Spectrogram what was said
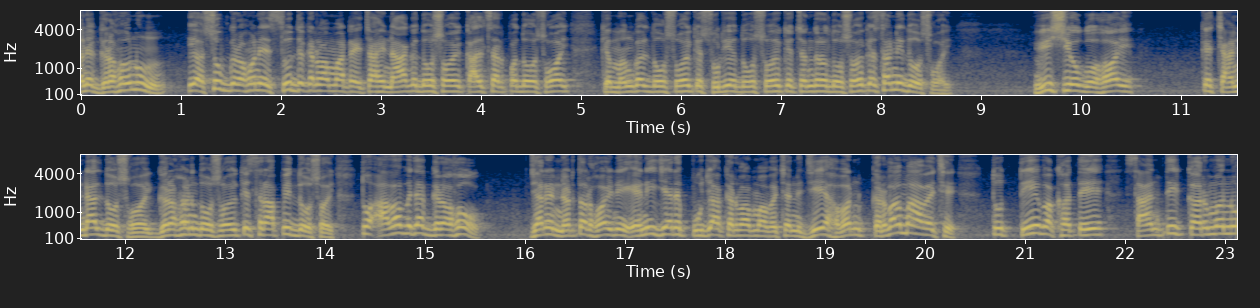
અને ગ્રહોનું એ અશુભ ગ્રહોને શુદ્ધ કરવા માટે ચાહે નાગ દોષ હોય કાલસર્પ દોષ હોય, કે મંગલ દોષ હોય, કે સૂર્ય દોષ હોય, કે ચંદ્ર દોષ હોય, કે શનિ દોષ હોય. વિષ યોગો હોય, કે ચાંડાલ દોષ હોય, ગ્રહણ દોષ હોય, કે શ્રાપિત દોષ હોય. તો આવા બધા ગ્રહો જ્યારે નડતર હોય ને એની જ્યારે પૂજા કરવામાં આવે છે અને જે હવન કરવામાં આવે છે તો તે વખતે શાંતિ કર્મનો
